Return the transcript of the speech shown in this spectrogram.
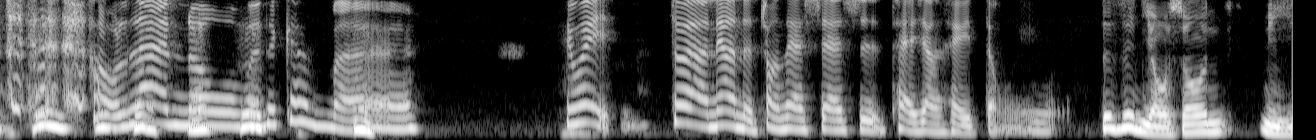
好烂哦！我们在干嘛？因为对啊，那样的状态实在是太像黑洞了。就是有时候你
